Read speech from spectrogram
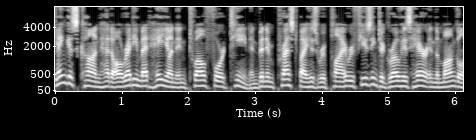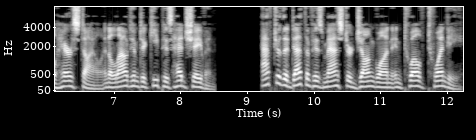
Genghis Khan had already met Haiyun in 1214 and been impressed by his reply refusing to grow his hair in the Mongol hairstyle and allowed him to keep his head shaven. After the death of his master Zhongguan in 1220,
